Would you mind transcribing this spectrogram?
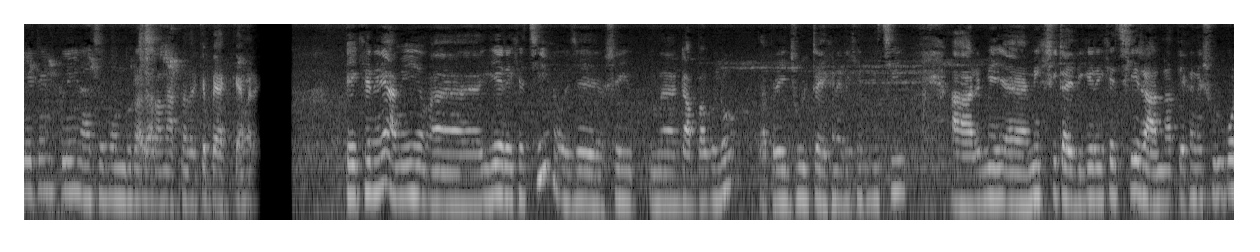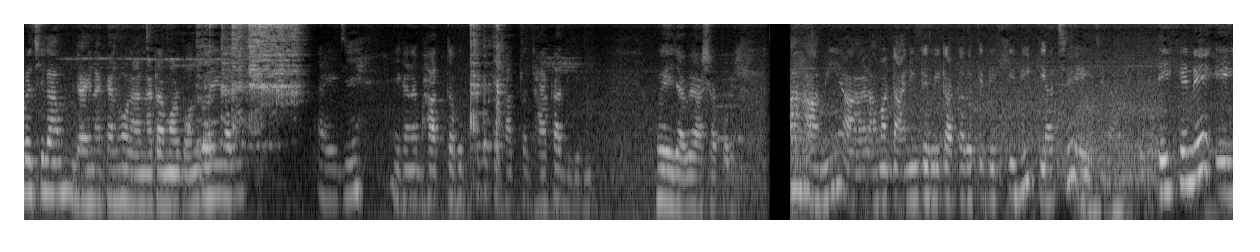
লেট অ্যান্ড ক্লিন আছে বন্ধুরা দাঁড়ান আপনাদেরকে ব্যাক ক্যামেরা এইখানে আমি ইয়ে রেখেছি, ওই যে সেই ডাব্বাগুলো। তারপরে এই ঝুলটা এখানে রেখে দিয়েছি। আর মিক্সিটা এদিকে রেখেছি। রান্না তো এখানে শুরু করেছিলাম। জানি না কেন রান্নাটা আমার বন্ধ হয়ে গেল। এই যে এখানে ভাতটা হচ্ছে তো ভাতটা ঢাকা দিয়ে দিই। হয়ে যাবে আশা করি। আমি আর আমার ডাইনিং টেবিলটা আপনাদেরকে দেখিয়ে দিই। কি আছে? এই যে ডাইনিং টেবিল। এইখানে এই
